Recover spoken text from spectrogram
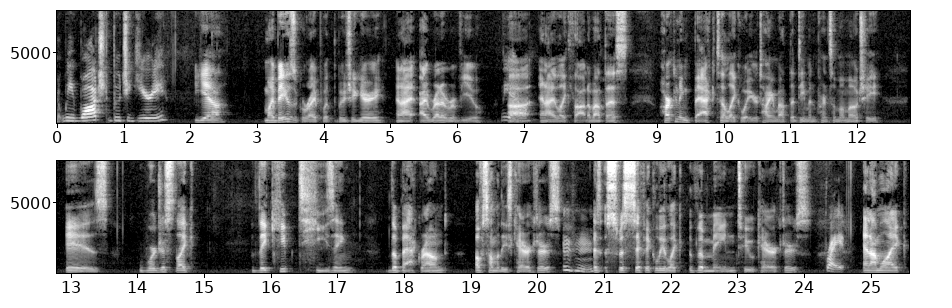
then we watched Bucchigiri. yeah, my biggest gripe with Bucchigiri, and I I read a review, Yeah. uh, and I like thought about this, harkening back to like what you're talking about, the Demon Prince of Momochi, is we're just like they keep teasing the background of some of these characters, as specifically like the main two characters Right. and I'm like,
